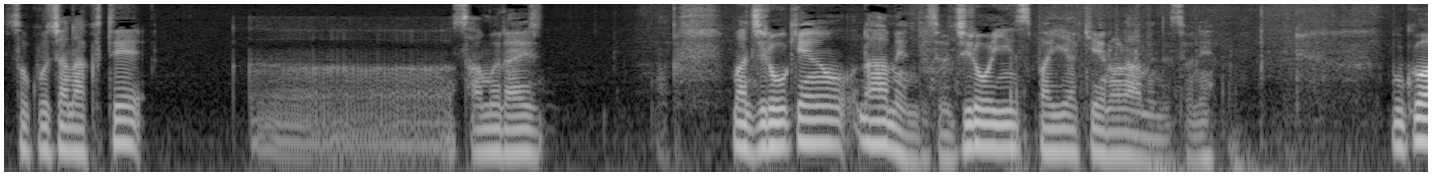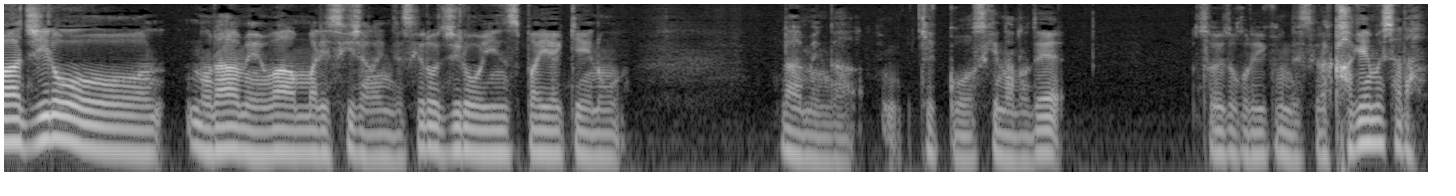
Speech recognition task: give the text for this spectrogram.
そこじゃなくて侍まあ二郎系のラーメンですよ。二郎インスパイア系のラーメンですよね。僕は二郎のラーメンはあんまり好きじゃないんですけど二郎インスパイア系のラーメンが結構好きなのでそういうところ行くんですけど影武者だ。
